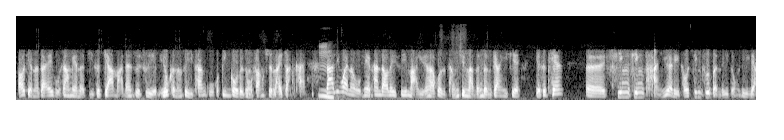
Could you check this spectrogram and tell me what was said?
保险呢在 A 股上面呢几次加码，但是是也有可能是以参股或并购的这种方式来展开。嗯，那另外呢，我们也看到类似于马云啊或者腾讯啊等等这样一些也是偏呃新兴产业里头新资本的一种力量。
